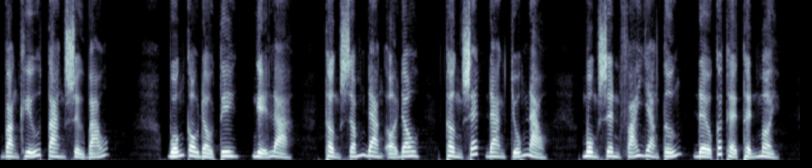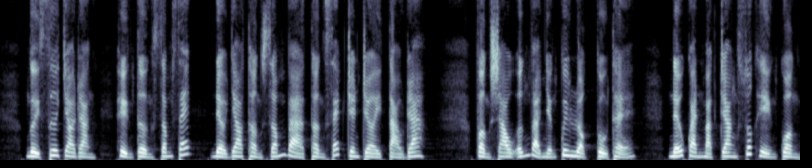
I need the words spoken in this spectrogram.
văn khiếu tan sự báo. Bốn câu đầu tiên nghĩa là thần sấm đang ở đâu, thần xét đang chốn nào, môn sinh phái giang tướng đều có thể thỉnh mời. Người xưa cho rằng hiện tượng sấm xét đều do thần sấm và thần xét trên trời tạo ra. Phần sau ứng vào những quy luật cụ thể. Nếu quanh mặt trăng xuất hiện quần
